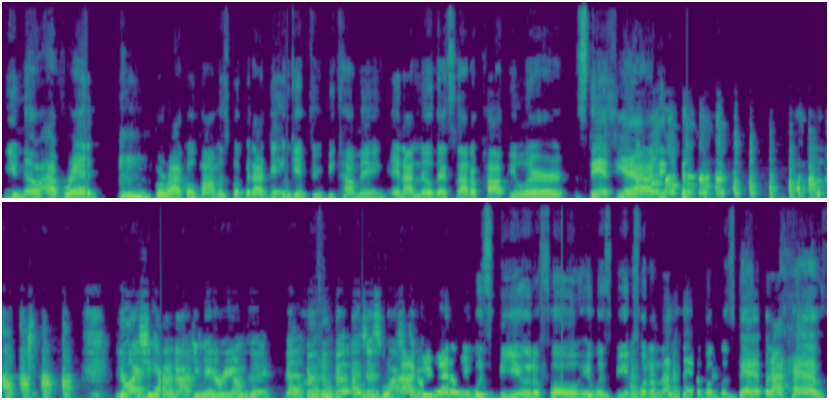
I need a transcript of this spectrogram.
You know, I've read Barack Obama's book, but I didn't get through Becoming. And I know that's not a popular stance. Yeah, I didn't. You're like, she had a documentary. I'm good. I just watched it. the documentary was beautiful. It was beautiful. And I'm not saying the book was bad, but I have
